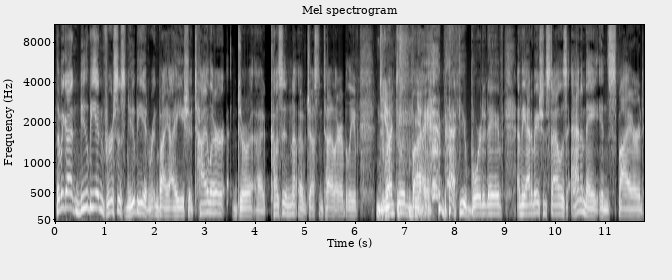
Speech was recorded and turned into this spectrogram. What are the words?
Then we got Nubian versus Nubian, written by Aisha Tyler, dir- uh, cousin of Justin Tyler, I believe, directed by Matthew Bordenave, and the animation style is anime inspired.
